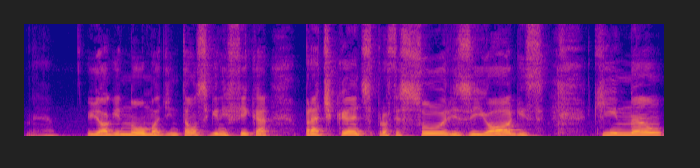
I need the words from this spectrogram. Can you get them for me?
Né? Yogi nômade, então, significa praticantes, professores e yogis que não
